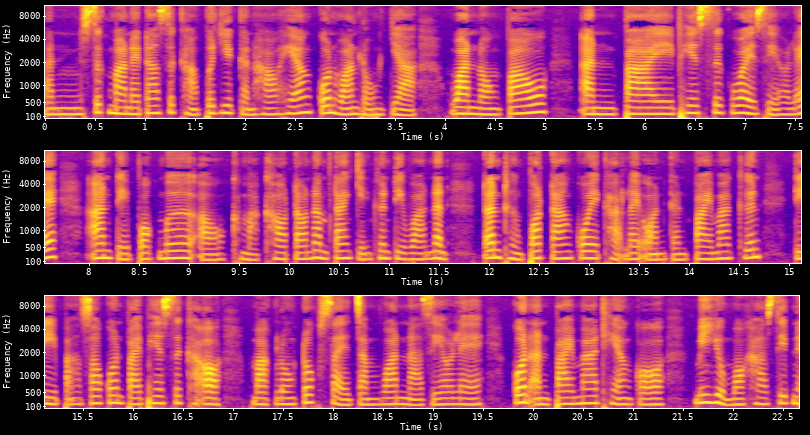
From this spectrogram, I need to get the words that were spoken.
อันซึกมาในด้านซึกขางปึดยื้อกันหาวแห้งก้นหวานหลงยาวานนองเป้า อันปลายเพศซึกไว้เสียวและอันเตปอกเมื่อเอาขมักข้าวเต้าน้ำตั้งกินขึ้นตีวานนั่นดันถึงปอดตั้งก้อยขาดไลอ่อนกันไปมากขึ้นตีปางเศร้าก้นปลายเพศซึกขาออหมักลงตกใส่จำวันหนาเสียวแลก้นอันปลายมาเทียงก็มีอยู่มอคาซิบใน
